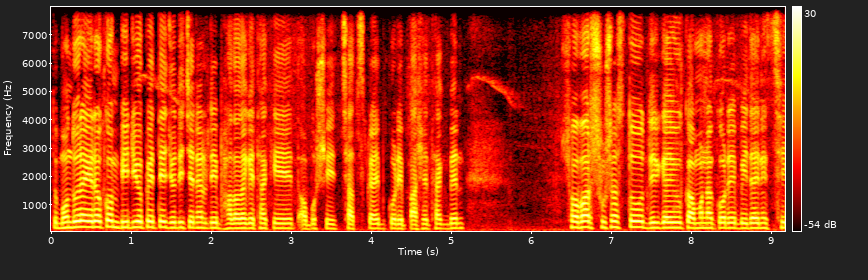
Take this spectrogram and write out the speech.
তো বন্ধুরা, এরকম ভিডিও পেতে যদি চ্যানেলটি ভালো লাগে থাকে, অবশ্যই সাবস্ক্রাইব করে পাশে থাকবেন। সবার সুস্বাস্থ্য, দীর্ঘায়ু কামনা করে বিদায় নিচ্ছি।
